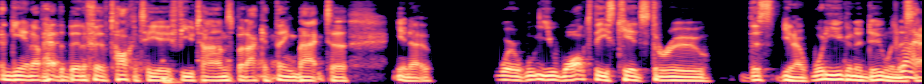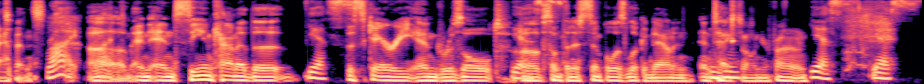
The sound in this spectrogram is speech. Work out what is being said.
again, I've had the benefit of talking to you a few times, but I can think back to, you know, where you walked these kids through this, you know, what are you going to do when this Right. happens? right, right. Um, and, and seeing kind of the, yes, the scary end result of something as simple as looking down and, and Mhm. texting on your phone. yes, yes.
